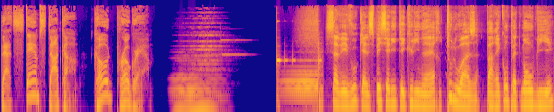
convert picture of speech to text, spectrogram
That's stamps.com. Code Program. Savez-vous quelle spécialité culinaire touloise paraît complètement oubliée?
